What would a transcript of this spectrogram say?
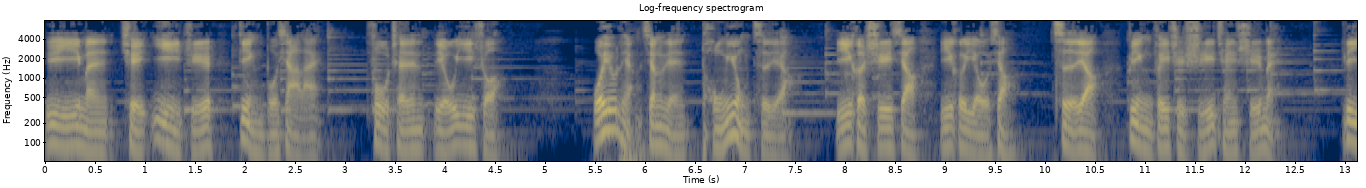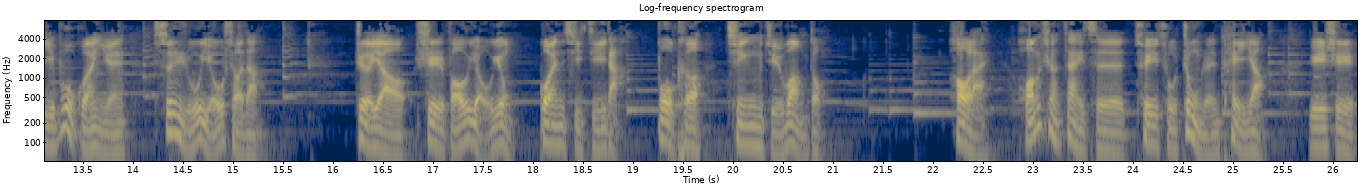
御医们却一直定不下来。辅臣刘一说：“我有两乡人同用此药，一个失效，一个有效。此药并非是十全十美。”礼部官员孙如游说道：“这药是否有用，关系极大，不可轻举妄动。后来，皇上再次催促众人配药，于是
